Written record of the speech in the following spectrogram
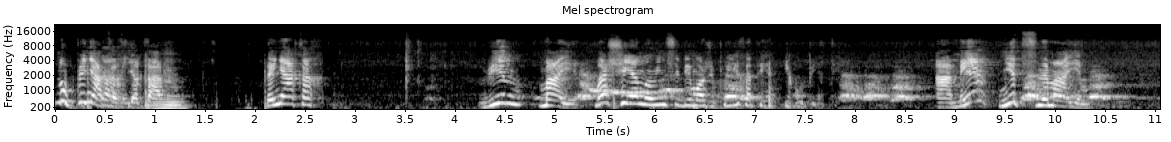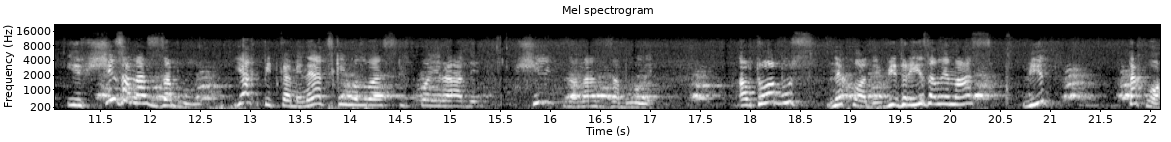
ну, в пеняках, я кажу. В пеняках він має машину, він собі може поїхати і купити. А ми ніц не маємо. І всі за нас забули. Як Підкам'янецький голова сільської ради, всі за нас забули. Автобус не ходить. Відрізали нас від тако.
